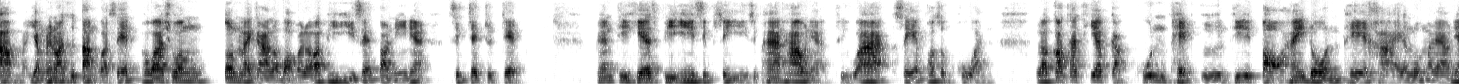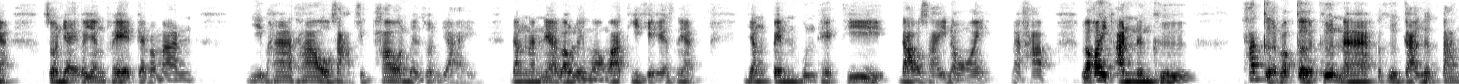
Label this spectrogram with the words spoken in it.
ต่ำอย่างน้อยๆคือต่ำกว่าเซตเพราะว่าช่วงต้นรายการเราบอกไปแล้วว่า PE เซตตอนนี้เนี่ย17.7เพ ราะฉะนั้น TKS PE 14 15 เท่าเนี่ยถือว่าเซฟพอสมควร แล้วก็ถ้าเทียบกับหุ้นเทรดอื่นที่ต่อให้โดนเทขายกันลงมาแล้วเนี่ยส่วนใหญ่ก็ยังเทรดกันประมาณ 25 เท่า 30 เท่ากันเป็นส่วนใหญ่ ดังนั้นเนี่ยเราเลยมองว่า TKS เนี่ยยังเป็นหุ้นเทคที่ดาวไซด์น้อยนะครับ แล้วก็อีกอันหนึ่งคือ ถ้าเกิดว่าเกิดขึ้นนะฮะก็คือการเลือกตั้ง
